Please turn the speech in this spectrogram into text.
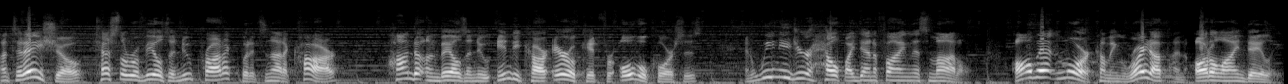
On today's show, Tesla reveals a new product, but it's not a car. Honda unveils a new IndyCar aero kit for oval courses, and we need your help identifying this model. All that and more coming right up on Autoline Daily.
